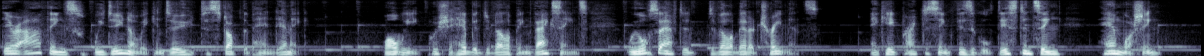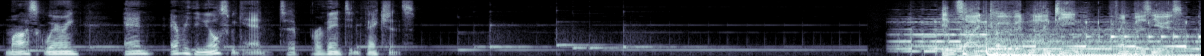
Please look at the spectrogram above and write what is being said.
there are things we do know we can do to stop the pandemic. While we push ahead with developing vaccines, we also have to develop better treatments and keep practicing physical distancing, hand washing, mask wearing, and everything else we can to prevent infections. Inside COVID 19 from BizNews.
